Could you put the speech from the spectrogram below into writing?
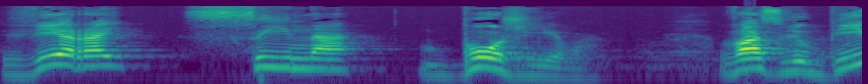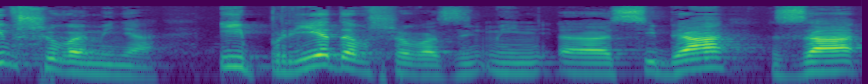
верой Сына Божьего, возлюбившего меня и предавшего э, себя за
